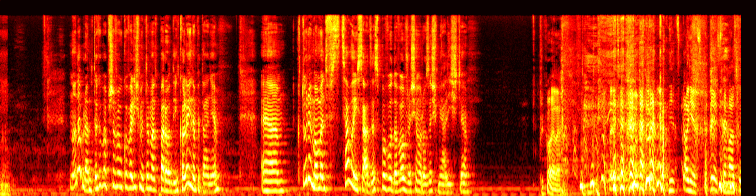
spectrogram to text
tak. No dobra, to chyba przewałkowaliśmy temat parodii. Kolejne pytanie. Em, który moment w całej sadze spowodował, że się roześmialiście? Prequele. Koniec, koniec, koniec tematu.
